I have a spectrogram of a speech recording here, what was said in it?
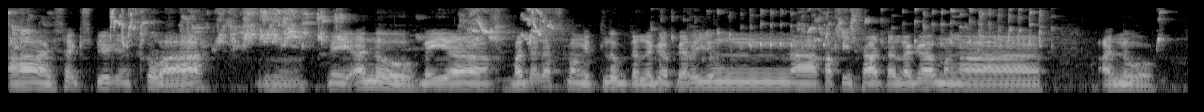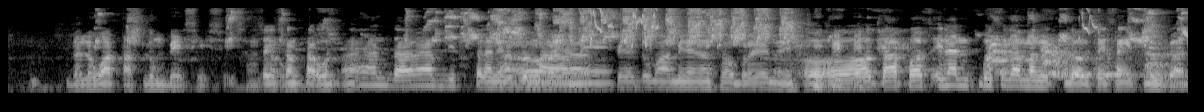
Ah, sa experience ko ah, Mhm. may ano, may ah, madalas mangitlog talaga pero yung nakakapisa talaga mga ano, dalawa, tatlong beses sa isang Sa isang taon. Ah, ang dami. Bilis pala nila Oo, kaya, dumami. kaya dumami na ng sobra yan eh. Oo, tapos ilan po sila mangitlog sa isang itlogan?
